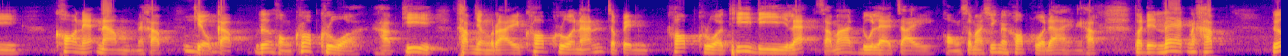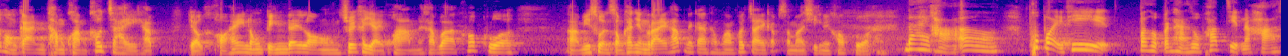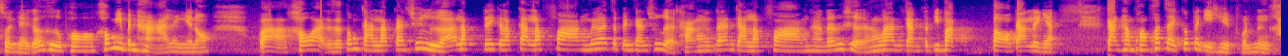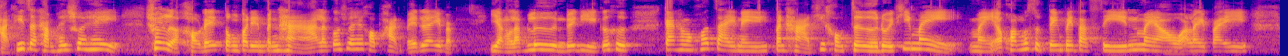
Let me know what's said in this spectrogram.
ข้อแนะนำนะครับอืมเกี่ยวกับเรื่องของครอบครัวนะครับที่ทำอย่างไรครอบครัวนั้นจะเป็นครอบครัวที่ดีและสามารถดูแลใจของสมาชิกในครอบครัวได้นะครับ ประเด็นแรกนะครับเรื่องของการทำความเข้าใจครับเดี๋ยวขอให้น้องปิงได้ลองช่วยขยายความนะครับ ว่าครอบครัวมีส่วนสำคัญอย่างไรครับ ในการทำความเข้าใจกับสมาชิกในครอบครัวครับได้ค่ะผู้ป่วยที่ประสบปัญหาสุขภาพจิตนะคะ ส่วนใหญ่ก็คือพอเขามีปัญหาอะไรเงี้ยเนาะว่าเขาอาจจะต้องการรับการช่วยเหลือรับได้รับการรับฟัง ไม่ว่าจะเป็นการช่วยเหลือทั้งด้านการรับฟังทางด้านช่วยเหลือทั้งด้านการปฏิบัติ ต่อกันอะไรเงี้ยการทำความเข้าใจก็เป็นอีกเหตุผลหนึ่งค่ะ ที่จะทำให้ช่วยให้ช่วยเหลือเขาได้ตรงประเด็นปัญหา แล้วก็ช่วยให้เขาผ่านไปได้แบบอย่างรับลื่นด้วยดีก็คือ การทำความเข้าใจในปัญหาที่เขาเจอโดยที่ไม่ไม่เอาความรู้สึกตัวเองไปตัดสินไม่เอาอะไรไป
